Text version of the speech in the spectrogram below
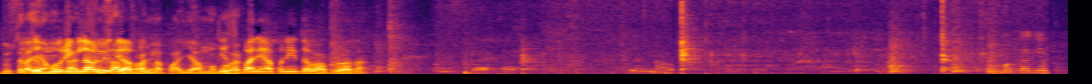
दुसरा या बोरिंग लावली होती कसा आपण. तेच. पाणी आपण इथं वापरू आता. que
